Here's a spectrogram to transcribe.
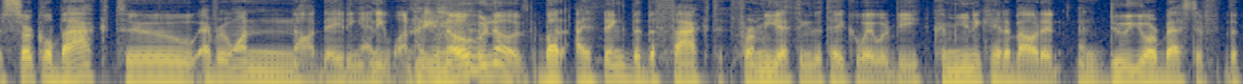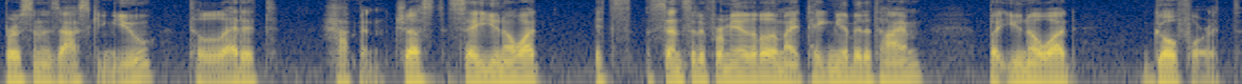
circle back to everyone not dating anyone, you know? Who knows? But I think that the fact, for me, I think the takeaway would be communicate about it and do your best if the person is asking you to let it happen. Just say, you know what? It's sensitive for me a little. It might take me a bit of time, but you know what? Go for it.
